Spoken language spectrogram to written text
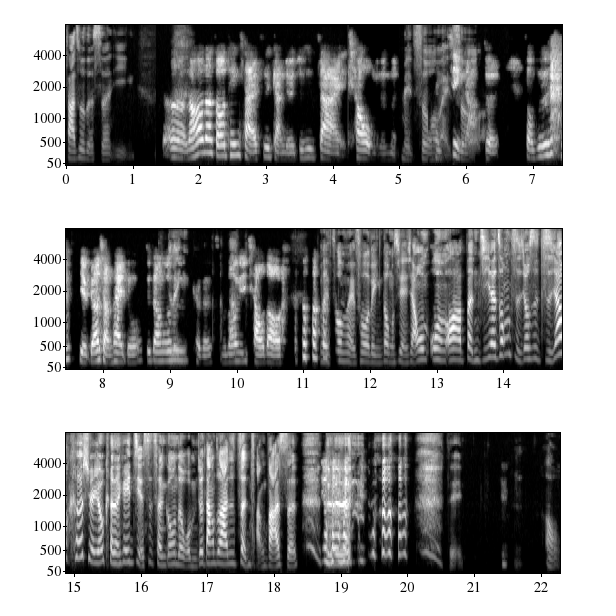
发出的声音。嗯，然后那时候听起来是感觉就是在敲我们的门，没错，没错，对。总之 也不要想太多，就当做是可能什么东西敲到了。没错没错，灵动现象。我我哇，本集的宗旨就是，只要科学有可能可以解释成功的，我们就当做它是正常发生。对对对。对。哦，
